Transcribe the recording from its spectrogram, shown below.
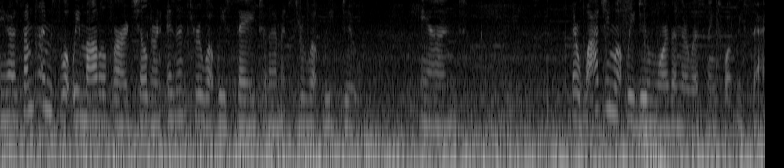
you know, sometimes what we model for our children isn't through what we say to them, it's through what we do. And they're watching what we do more than they're listening to what we say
